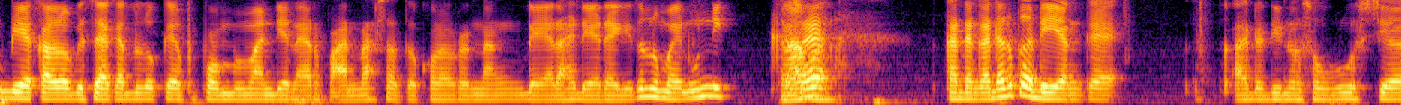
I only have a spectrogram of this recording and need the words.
dia kalau misalkan dulu kayak pemandian air panas atau kolam renang daerah-daerah gitu lumayan unik. Karena Kenapa? kadang-kadang tuh ada yang kayak ada dinosaurusnya,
